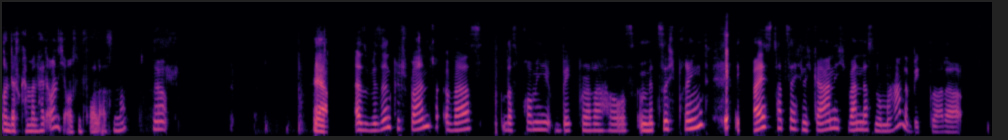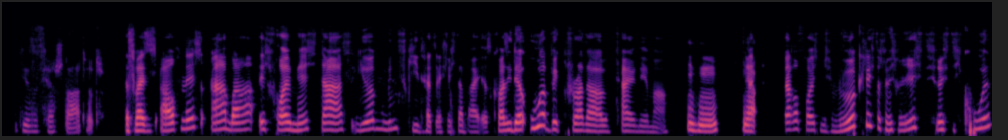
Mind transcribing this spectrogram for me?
Und das kann man halt auch nicht außen vor lassen, ne? Ja. Ja. Also wir sind gespannt, was das Promi Big Brother Haus mit sich bringt. Ich weiß tatsächlich gar nicht, wann das normale Big Brother dieses Jahr startet. Das weiß ich auch nicht, aber ich freue mich, dass Jürgen Minsky tatsächlich dabei ist. Quasi der Ur-Big Brother-Teilnehmer. Mhm. Ja. Also, darauf freue ich mich wirklich. Das finde ich richtig, richtig cool.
